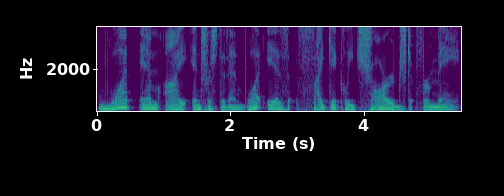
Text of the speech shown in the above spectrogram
what am I interested in? What is psychically charged for me?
